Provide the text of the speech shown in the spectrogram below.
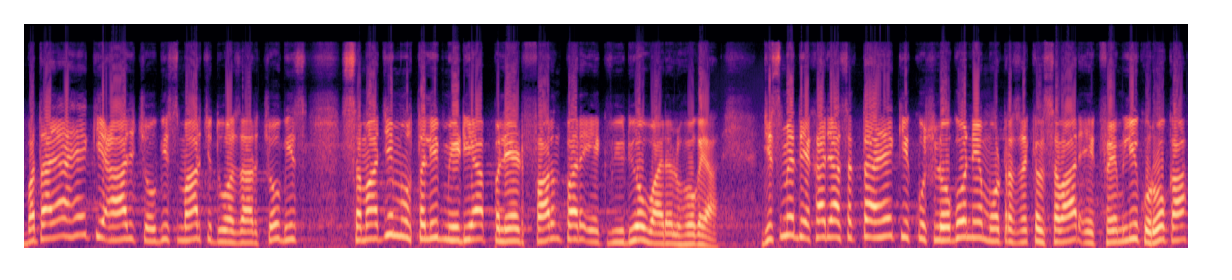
बताया है कि आज 24 मार्च 2024 समाजी मुख्तलिफ़ मीडिया प्लेटफार्म पर एक वीडियो वायरल हो गया, जिसमें देखा जा सकता है कि कुछ लोगों ने मोटरसाइकिल सवार एक फैमिली को रोका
